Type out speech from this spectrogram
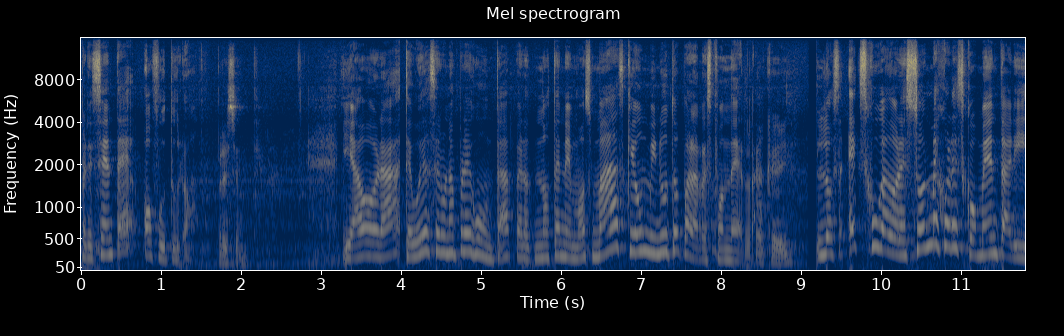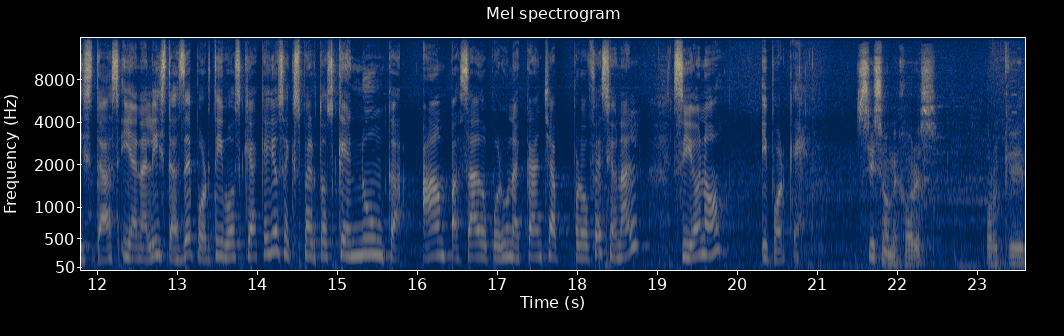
¿Presente o futuro? Presente. Y ahora te voy a hacer una pregunta, pero no tenemos más que un minuto para responderla. Ok. Los exjugadores son mejores comentaristas y analistas deportivos que aquellos expertos que nunca han pasado por una cancha profesional, sí o no, y por qué. Sí son mejores porque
